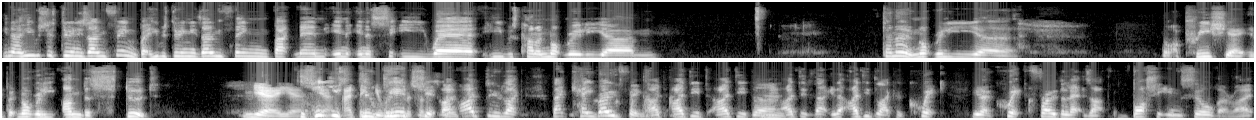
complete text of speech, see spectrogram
you know he was just doing his own thing, but he was doing his own thing back then in in a city where he was kind of not really um, don't know, not really uh, not appreciated, but not really understood. yeah, yeah, Because he yeah. used I to do weird shit. Like I'd do like that K Road thing. I, I did I did uh, Mm. I did that. You know, I did like a quick, you know, quick throw the letters up, bosh it in silver, right?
